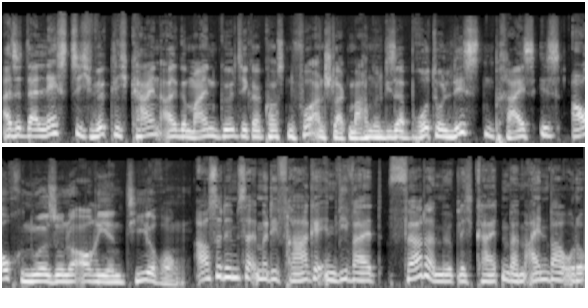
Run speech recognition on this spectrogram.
Also da lässt sich wirklich kein allgemeingültiger Kostenvoranschlag machen. Und dieser Bruttolistenpreis ist auch nur so eine Orientierung. Außerdem ist ja immer die Frage, inwieweit Fördermöglichkeiten beim Einbau oder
